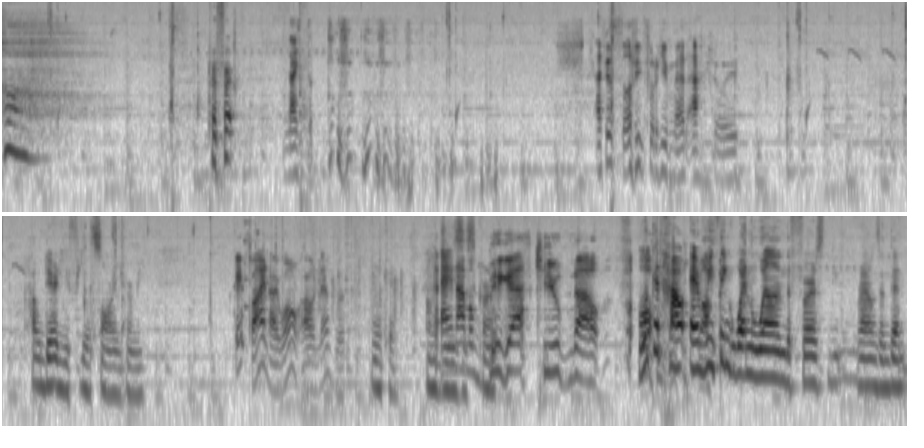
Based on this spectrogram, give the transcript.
Prefer. Nice. I feel sorry for you, man, actually. How dare you feel sorry for me? Okay, fine, I won't. I'll never. Okay. Oh, and I'm a Christ. big ass cube now. Look Oh at how my God. everything went well in the first rounds and then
